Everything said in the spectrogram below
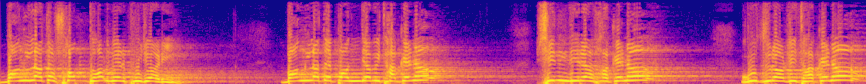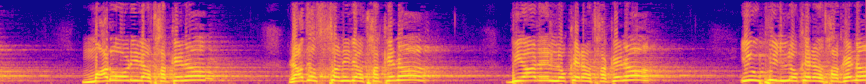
বাংলা তো সব ধর্মের পূজারি। বাংলাতে পাঞ্জাবি থাকে না সিন্ধিরা থাকে না, গুজরাটি থাকে না মারোয়ারিরা থাকে না, রাজস্থানীরা থাকে না, বিহারের লোকেরা থাকে না, ইউপির লোকেরা থাকে না,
